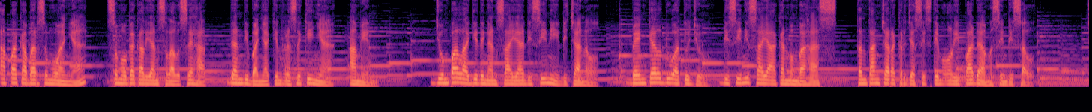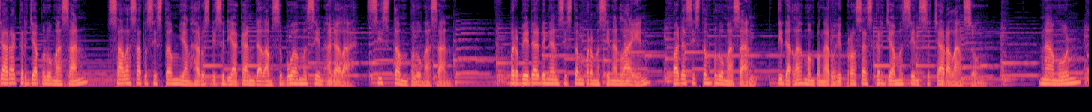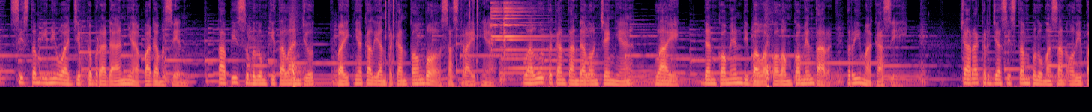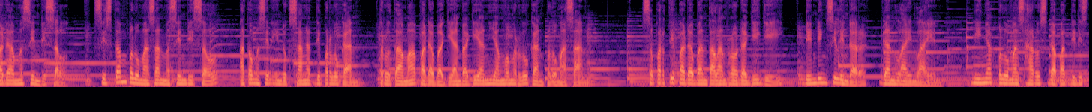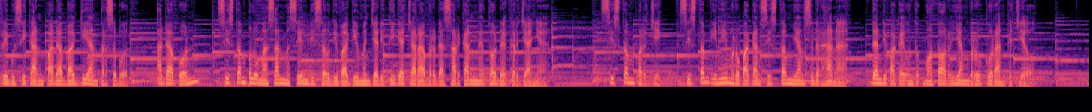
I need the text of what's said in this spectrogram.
Apa kabar semuanya? Semoga kalian selalu sehat, dan dibanyakin rezekinya, amin. Jumpa lagi dengan saya di sini di channel Bengkel 27. Di sini saya akan membahas tentang cara kerja sistem oli pada mesin diesel. Cara kerja pelumasan, salah satu sistem yang harus disediakan dalam sebuah mesin adalah sistem pelumasan. Berbeda dengan sistem permesinan lain, pada sistem pelumasan, tidaklah mempengaruhi proses kerja mesin secara langsung. Namun, sistem ini wajib keberadaannya pada mesin. Tapi sebelum kita lanjut, baiknya kalian tekan tombol subscribe-nya. Lalu tekan tanda loncengnya, like, dan komen di bawah kolom komentar. Terima kasih. Cara kerja sistem pelumasan oli pada mesin diesel. Sistem pelumasan mesin diesel, atau mesin induk sangat diperlukan, terutama pada bagian-bagian yang memerlukan pelumasan. Seperti pada bantalan roda gigi, dinding silinder, dan lain-lain. Minyak pelumas harus dapat didistribusikan pada bagian tersebut. Adapun, sistem pelumasan mesin diesel dibagi menjadi tiga cara berdasarkan metode kerjanya. Sistem percik. Sistem ini merupakan sistem yang sederhana, dan dipakai untuk motor yang berukuran kecil.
